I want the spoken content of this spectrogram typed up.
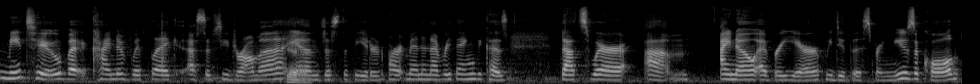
Me too, but kind of with like SFC drama Yeah. and just the theater department and everything because that's where um, I know every year we do the spring musical.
